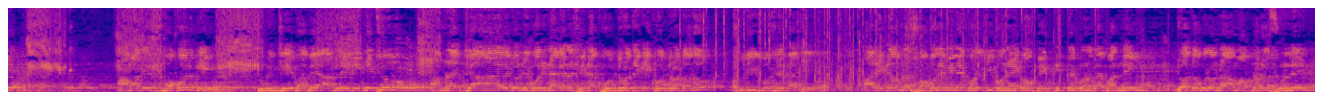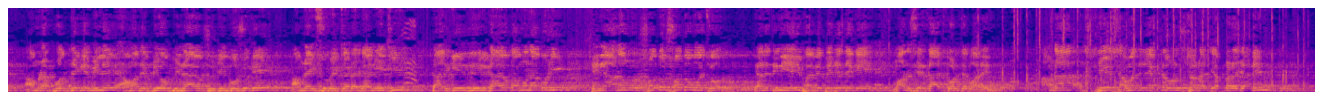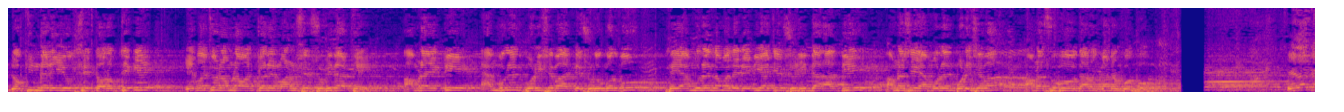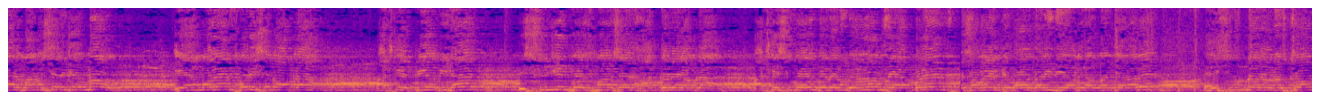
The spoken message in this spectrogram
আমাদের সকলকে তুমি যেভাবে আগলে রেখেছো, আমরা যা আয়োজনই করি না কেন, সেটা ক্ষুদ্র থেকে ক্ষুদ্রতর সুজিত বোসের কাছে। আর এটা আমরা সকলে মিলে করেছি, কোনো একক ব্যক্তিত্বের কোনো ব্যাপার নেই। যতগুলো নাম আপনারা শুনলেন, আমরা প্রত্যেকে মিলে আমাদের প্রিয় বিধায়ক সুজিত বসুকে আমরা এই শুভেচ্ছাটা জানিয়েছি। তার কি দীর্ঘায়ু কামনা করি, তিনি আরও শত শত বছর যেন তিনি এইভাবে বেঁচে থেকে মানুষের কাজ করতে পারেন। আমরা শেষ আমাদের একটা অনুষ্ঠান আছে, আপনারা জানেন দক্ষিণদারি ইউসের তরফ থেকে। এবছর আমরা অঞ্চলের মানুষের সুবিধার্থে আমরা একটি অ্যাম্বুলেন্স পরিষেবা আজকে শুরু করব। সেই অ্যাম্বুলেন্স আমাদের রেডি আছে, সুজিতদার হাত দিয়ে। আমরা সেই অ্যাম্বুলেন্স পরিষেবা, আমরা শুভ উদ্ঘাটন করব। এলাকার মানুষের জন্য যে অ্যাম্বুলেন্স পরিষেবা আমরা আজকে প্রিয় বিধায়ক সুজিত বোস মহাশয়ের হাত ধরে আমরা আজকে শুভ উদ্বোধন করলাম, সেই অ্যাম্বুলেন্স। সবাই একটু বড়তালি দিয়ে অভিনন্দন জানাবেন। এই সুন্দর অনুষ্ঠান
